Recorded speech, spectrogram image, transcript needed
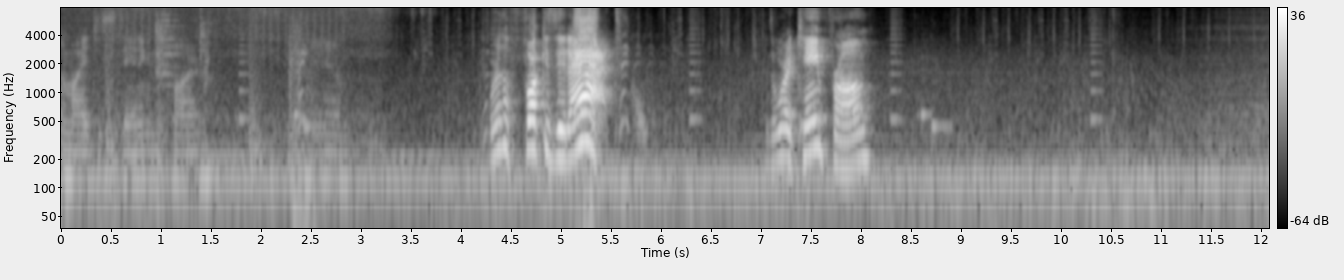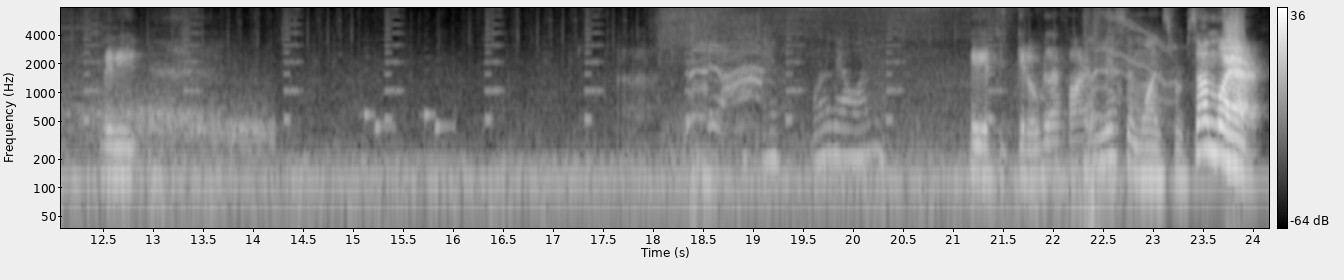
Am I just standing in the fire? I am. Where the fuck is it at? Is where it came from? Maybe. Where are they all at? Maybe you have to get over that fire? I'm missing ones from somewhere.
